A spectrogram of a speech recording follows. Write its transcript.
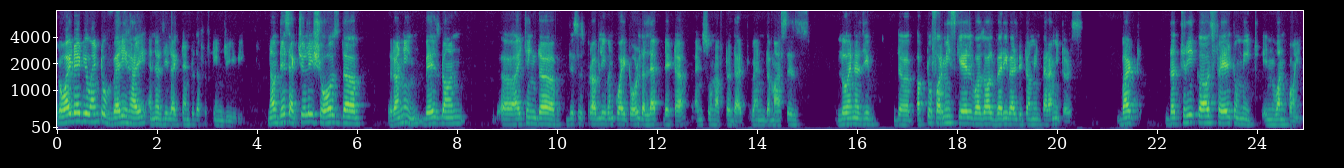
provided you went to very high energy like 10 to the 15 GeV. Now this actually shows the running based on uh, I think the this is probably even quite old, the LEP data, and soon after that, when the masses low energy, the up to Fermi scale was all very well determined parameters, but the three curves fail to meet in one point.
